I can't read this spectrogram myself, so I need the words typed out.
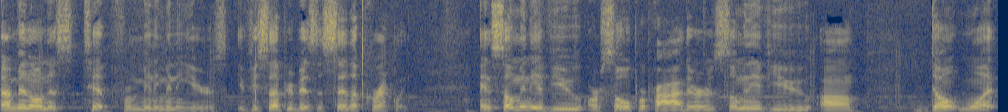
I've been on this tip for many, many years. If you set up your business, set up correctly. And so many of you are sole proprietors. So many of you um, don't want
